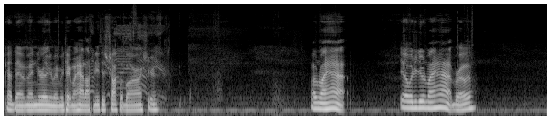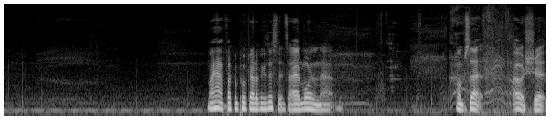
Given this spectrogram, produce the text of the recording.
God damn it, man. You're really gonna make me take my hat off and eat this chocolate bar, aren't you? To my hat? Yo, what'd you do with my hat, bro? My hat fucking poofed out of existence. I had more than that. I'm upset. Oh shit.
